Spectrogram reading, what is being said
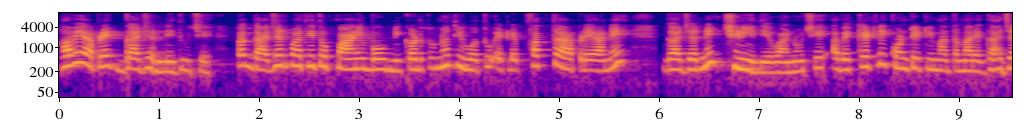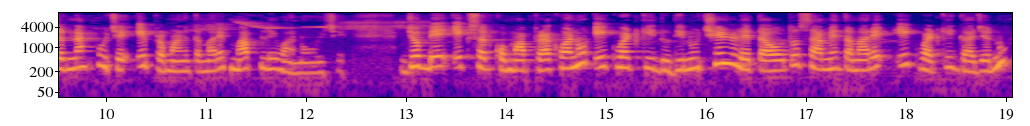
હવે આપણે ગાજર લીધું છે. પણ ગાજરમાંથી તો પાણી બહુ નીકળતું નથી હોતું, એટલે ફક્ત આપણે આને ગાજરને છીણી દેવાનું છે. હવે કેટલી ક્વોન્ટિટીમાં તમારે ગાજર નાખવું છે એ પ્રમાણે તમારે માપ લેવાનું હોય છે. જો બે એક સરખો માપ રાખવાનો, એક વાટકી દૂધીનું છીણ લેતા હો તો સામે તમારે એક વાટકી ગાજરનું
